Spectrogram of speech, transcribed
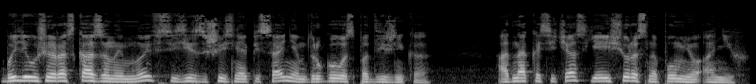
были уже рассказаны мной в связи с жизнеописанием другого сподвижника. Однако сейчас я еще раз напомню о них.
